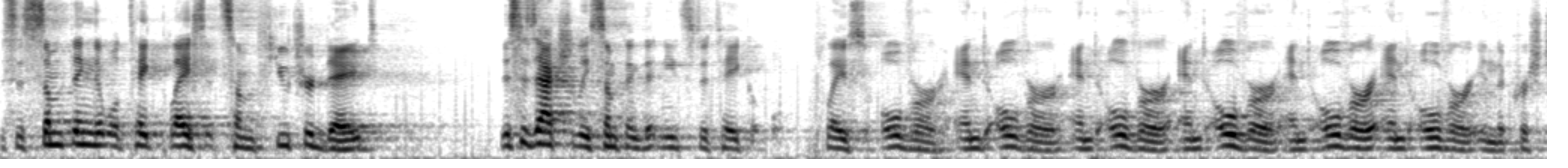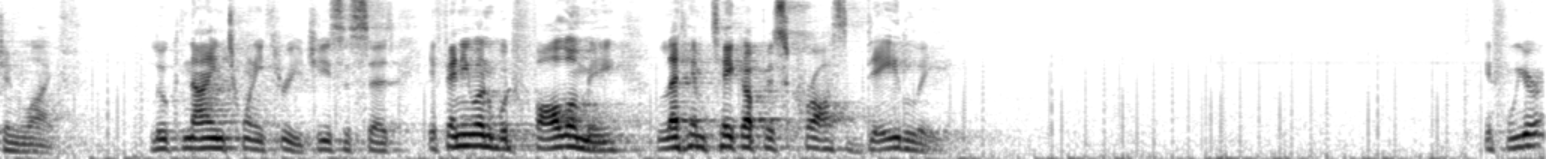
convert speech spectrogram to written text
This is something that will take place at some future date. This is actually something that needs to take place over and over and over and over and over and over in the Christian life. Luke 9 23, Jesus says, If anyone would follow me, let him take up his cross daily. If we are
